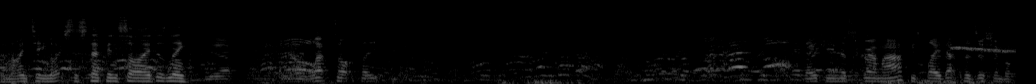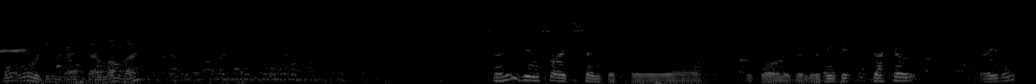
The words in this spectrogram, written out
The 19 likes to step inside, doesn't he? Yeah. The old laptop thief. Taking the scrum half. He's played that position before. Oh, it didn't go so well though. So who's inside centre for uh, Iguanas then? Do we think it's Jacko Abel?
